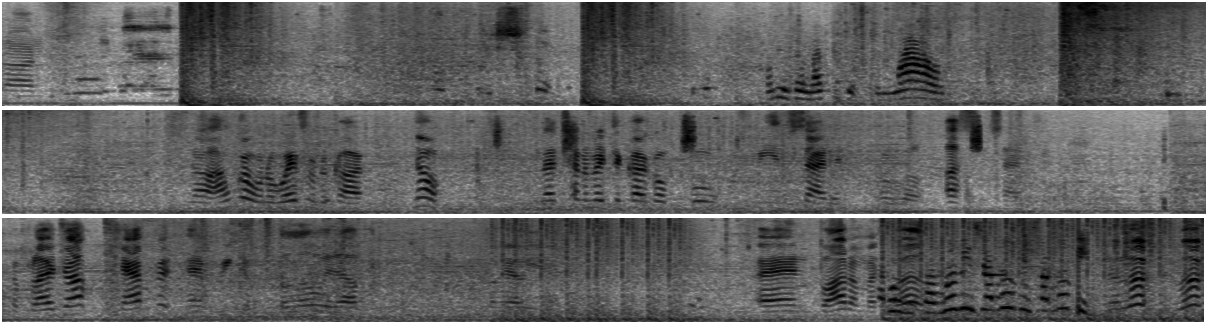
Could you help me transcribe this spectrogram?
Hold on. Oh, shit. I'm gonna to get loud. No, I'm going away from the car. No, I'm not trying to make the car go boom with me inside it. Or well, us inside it. Supply drop, cap it, and we can blow it up. Hell yeah. And bottom as Stop well. stop moving, stop moving, stop moving. No, look, look.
